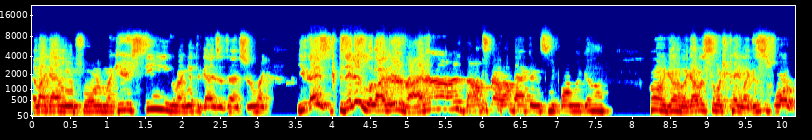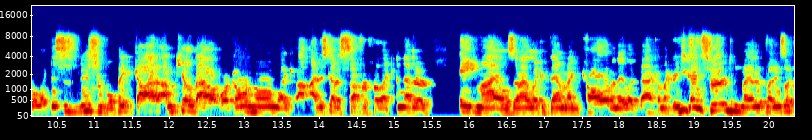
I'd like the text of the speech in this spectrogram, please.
And like I lean forward, I'm like, hey Steve, and I get the guy's attention. I'm like, you guys, because they just look like they're riding around, bouncing around. I'm back there, and it's like, oh my god. Oh my god! Like I'm in so much pain. Like this is horrible. Like this is miserable. Thank God I'm killed out. We're going home. Like I just got to suffer for like another eight miles. And I look at them and I call them and they look back. I'm like, Are you guys hurt? And my other buddy's like,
